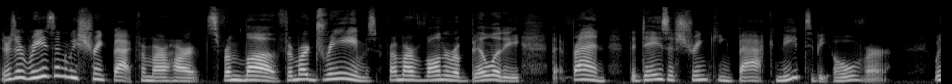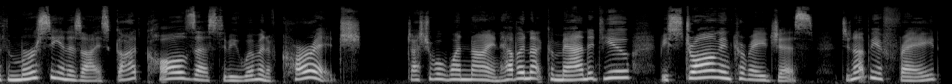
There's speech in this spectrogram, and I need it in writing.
There's a reason we shrink back from our hearts, from love, from our dreams, from our vulnerability. But friend, the days of shrinking back need to be over. With mercy in his eyes, God calls us to be women of courage. Joshua 1 9, Have I not commanded you? Be strong and courageous. Do not be afraid.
